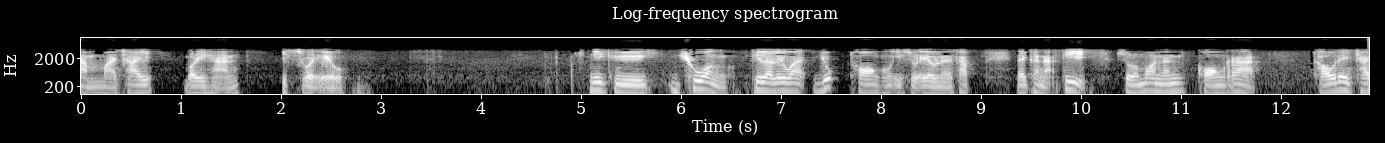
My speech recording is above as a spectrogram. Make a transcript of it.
นำมาใช้บริหารอิสราเอล นี่คือช่วงที่เราเรียกว่ายุคทองของอิสราเอลนะครับ ในขณะที่โซโลมอนนั้นครองราช เขาได้ใช้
